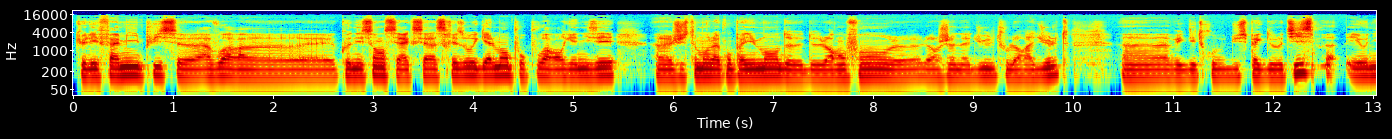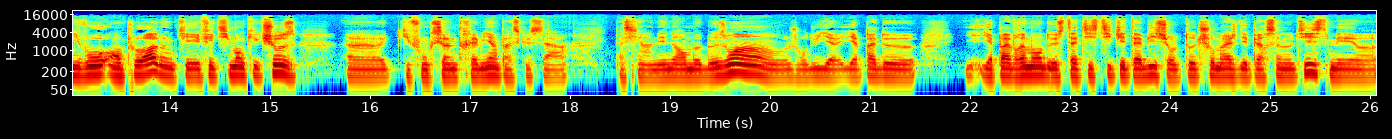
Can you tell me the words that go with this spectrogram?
que les familles puissent avoir connaissance et accès à ce réseau également pour pouvoir organiser justement l'accompagnement de, de, leur enfant, leur jeune adulte ou leur adulte avec des troubles du spectre de l'autisme. Et au niveau emploi, donc qui est effectivement quelque chose qui fonctionne très bien parce que ça parce qu'il y a un énorme besoin. Aujourd'hui, il n'y a, pas de il a pas vraiment de statistiques établies sur le taux de chômage des personnes autistes, mais euh,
